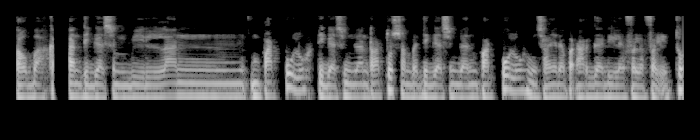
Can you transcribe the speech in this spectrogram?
atau bahkan 3940 3900 sampai 3940 misalnya dapat harga di level-level itu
